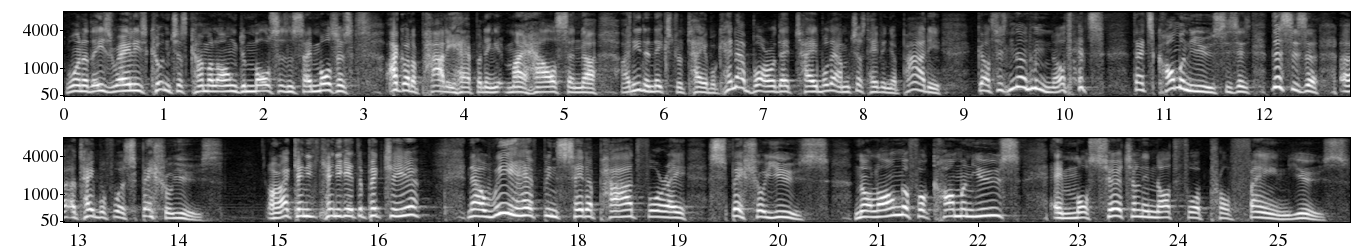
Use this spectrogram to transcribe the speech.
one of the Israelis couldn't just come along to Moses and say, Moses, I got a party happening at my house and uh, I need an extra table. Can I borrow that table? I'm just having a party. God says, No, no, no, that's, that's common use. He says, This is a, a table for a special use. All right, can you, can you get the picture here? Now, we have been set apart for a special use no longer for common use, and most certainly not for profane use.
